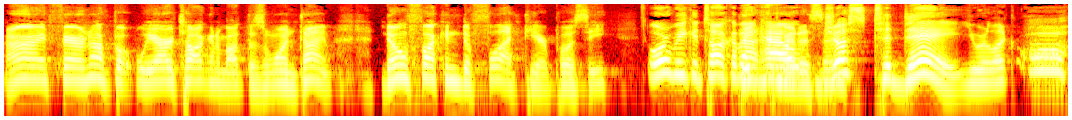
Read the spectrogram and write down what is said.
All right, fair enough. But we are talking about this one time. Don't fucking deflect here, pussy. Or we could talk about Take your how medicine. just today you were like, "Oh,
